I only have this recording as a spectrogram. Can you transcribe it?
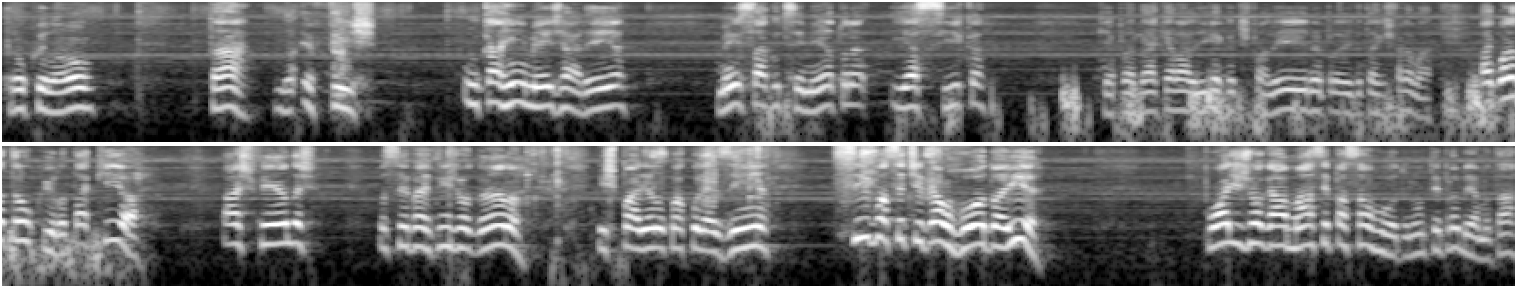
tranquilão, tá? Eu fiz um carrinho e meio de areia, meio saco de cimento, né? E a cica que é para dar aquela liga que eu te falei, né, para evitar que esfarelar. Agora tranquilo, tá aqui, ó, as fendas, você vai vir jogando, ó, espalhando com a colherzinha. Se você tiver um rodo aí, pode jogar a massa e passar o rodo, não tem problema, tá?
